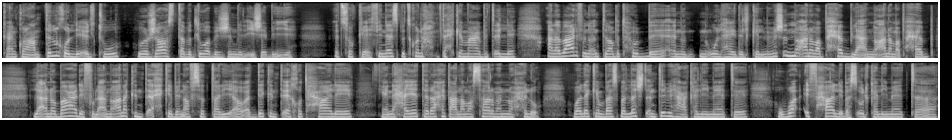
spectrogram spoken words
كأنكم عم تلغوا اللي قلتوه ورجعوا استبدلوها بالجملة الإيجابية. it's okay okay. في ناس بتكون عم تحكي معي بتقلي أنا بعرف إنه أنت ما بتحب إنه نقول هيدي الكلمة مش إنه أنا ما بحب لأنه أنا ما بحب لأنه بعرف ولأنه أنا كنت أحكي بنفس الطريقة وقد إيه كنت اخذ حالي يعني حياتي راحت على مسار منه حلو. ولكن بس بلشت انتبه على كلماتي ووقف حالي بس أقول كلمات آه،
